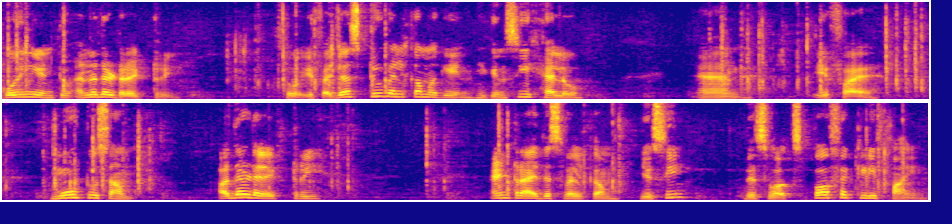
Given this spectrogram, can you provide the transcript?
going into another directory. So if i just do welcome again you can see hello. And if i move to some other directory and try this welcome. You see this works perfectly fine.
